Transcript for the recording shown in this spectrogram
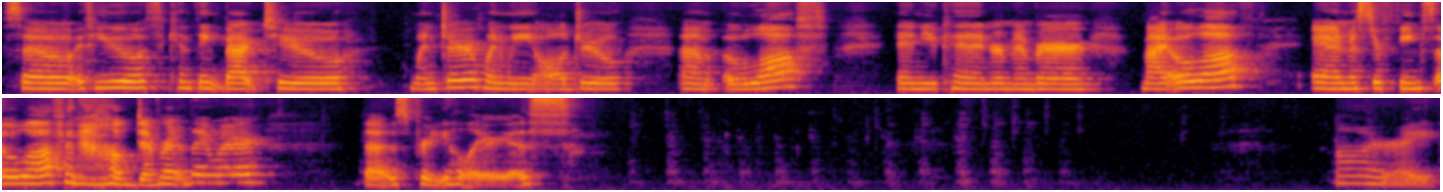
So if you can think back to winter when we all drew um, Olaf, and you can remember my Olaf and Mr. Fink's Olaf and how different they were, that was pretty hilarious. All right.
